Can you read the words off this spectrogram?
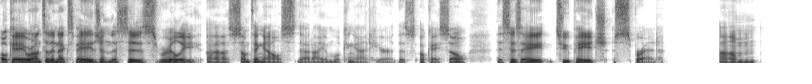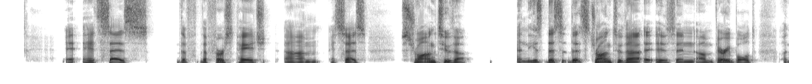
Okay, we're on to the next page, and this is really uh, something else that I am looking at here. This okay, so this is a two-page spread. Um, it, it says the the first page. Um, it says strong to the, and these this the strong to the is in um very bold. uh,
